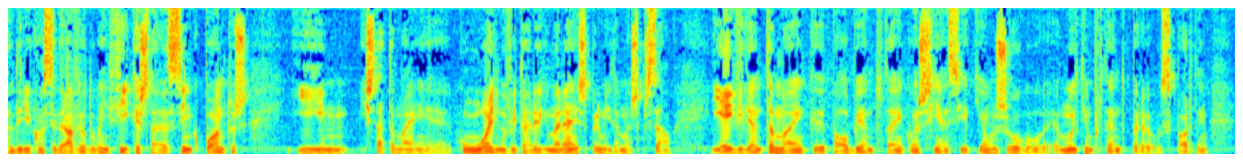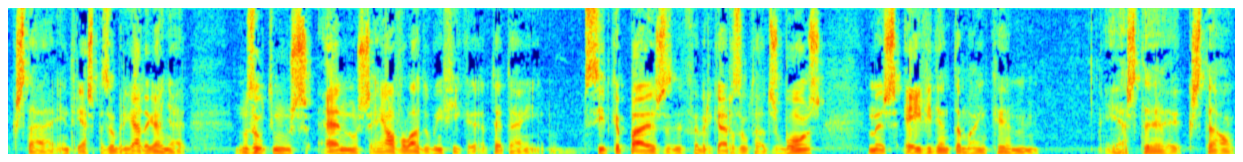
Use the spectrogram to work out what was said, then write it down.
eu diria, considerável do Benfica, está a cinco pontos e, está também é, com um olho no Vitória de Guimarães, permita-me a expressão. E é evidente também que Paulo Bento tem consciência que é um jogo é, muito importante para o Sporting, que está, entre aspas, obrigado a ganhar. Nos últimos anos, em Alvalade do Benfica, até tem sido capaz de fabricar resultados bons, mas é evidente também que hum, esta questão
